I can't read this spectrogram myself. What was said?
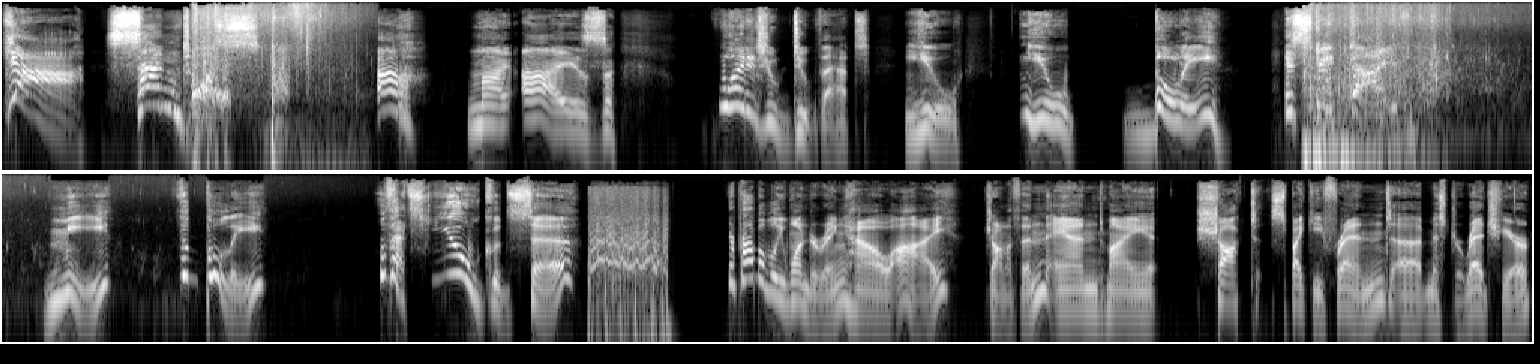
Yeah! Santos! Ah, my eyes! Why did you do that? You. you bully! Escape dive! Me? The bully? Well, that's you, good sir. You're probably wondering how I, Jonathan, and my shocked, spiky friend, uh, Mr. Redge here,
